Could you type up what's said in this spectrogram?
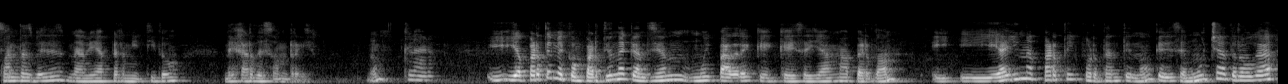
¿cuántas veces me había permitido dejar de sonreír? ¿no? Claro. Y, aparte me compartió una canción muy padre que, que se llama Perdón. Y, y, hay una parte importante, ¿no? Que dice, mucha droga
